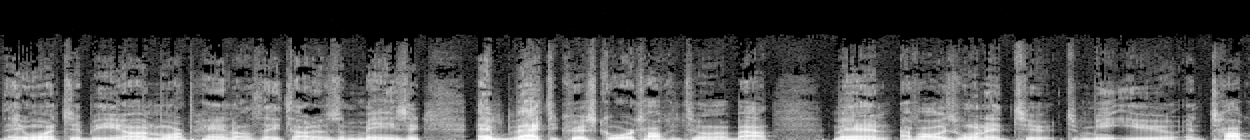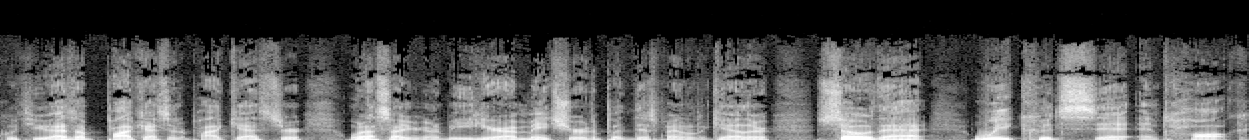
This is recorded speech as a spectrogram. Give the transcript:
They want to be on more panels. They thought it was amazing. And back to Chris Gore, talking to him about, man, I've always wanted to to meet you and talk with you as a podcaster to podcaster. When I saw you're going to be here, I made sure to put this panel together so that we could sit and talk,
